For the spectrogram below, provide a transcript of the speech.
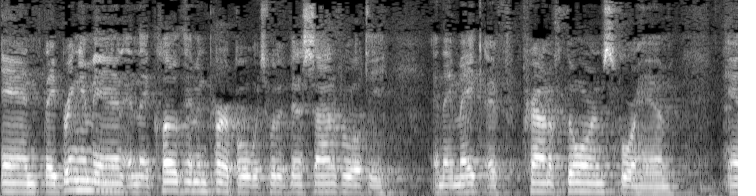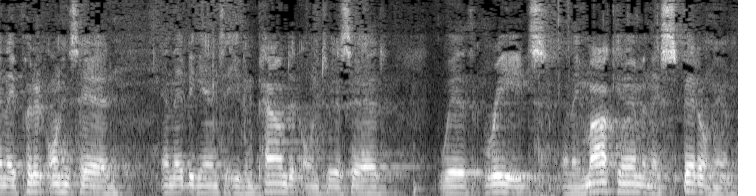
and they bring him in and they clothe him in purple, which would have been a sign of royalty, and they make a crown of thorns for him, and they put it on his head, and they begin to even pound it onto his head with reeds, and they mock him and they spit on him.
